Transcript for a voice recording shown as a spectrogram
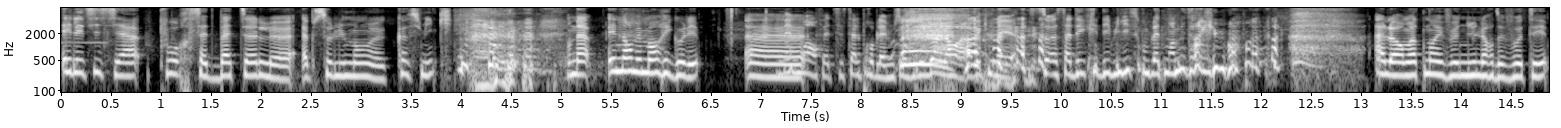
et Laetitia pour cette battle euh, absolument euh, cosmique. On a énormément rigolé. Euh, Même moi, en fait, c'est ça le problème. Je rigole hein, avec mes... ça, ça décrédibilise complètement mes arguments. Alors maintenant est venue l'heure de voter.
